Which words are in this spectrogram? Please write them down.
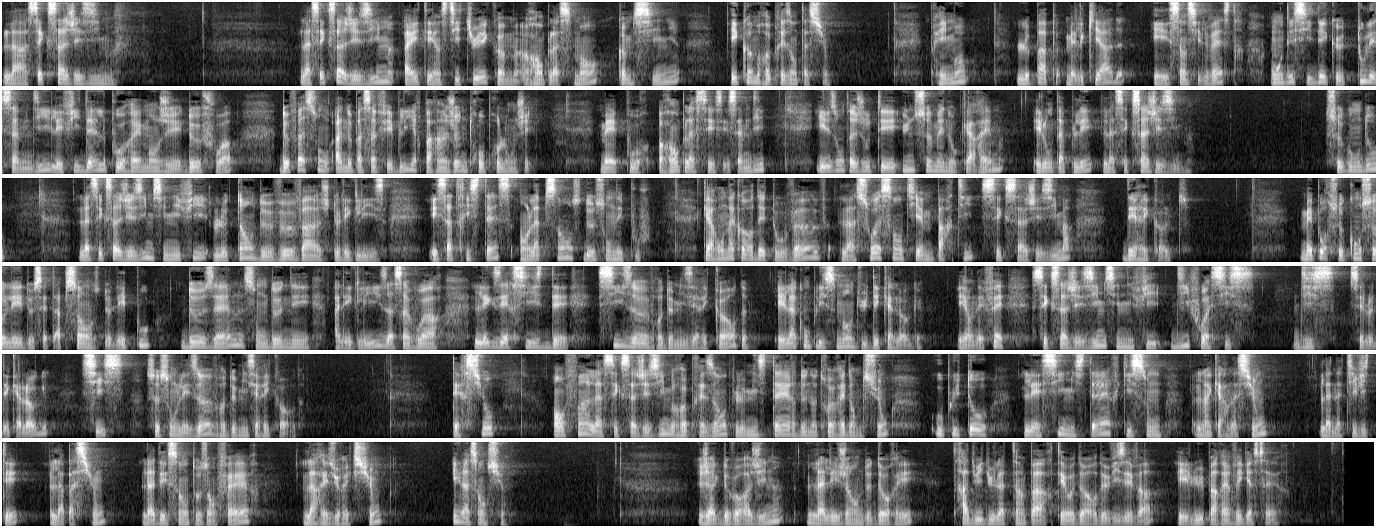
La sexagésime. La sexagésime a été instituée comme remplacement, comme signe et comme représentation. Primo, le pape Melchiade et Saint Sylvestre ont décidé que tous les samedis, les fidèles pourraient manger deux fois, de façon à ne pas s'affaiblir par un jeûne trop prolongé. Mais pour remplacer ces samedis, ils ont ajouté une semaine au carême et l'ont appelé la sexagésime. Secondo, la sexagésime signifie le temps de veuvage de l'Église et sa tristesse en l'absence de son époux, car on accordait aux veuves la soixantième partie, sexagésima, des récoltes. Mais pour se consoler de cette absence de l'époux, deux ailes sont données à l'Église, à savoir l'exercice des six œuvres de miséricorde et l'accomplissement du décalogue. Et en effet, sexagésime signifie dix fois six. Dix, c'est le décalogue, six, ce sont les œuvres de miséricorde. Tertio, enfin la sexagésime représente le mystère de notre rédemption, ou plutôt les six mystères qui sont l'incarnation, la nativité, la passion, la descente aux enfers, la résurrection et l'ascension. Jacques de Voragine, La légende dorée, traduit du latin par Théodore de Viseva et lu par Hervé Gasser.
